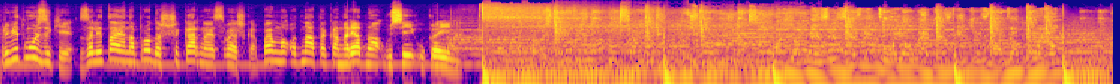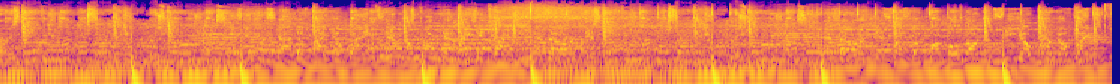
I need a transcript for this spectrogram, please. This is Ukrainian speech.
Привіт, мурзики! Залітає на продаж шикарна СВшка. Певно, одна така нарядна в усій Україні.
